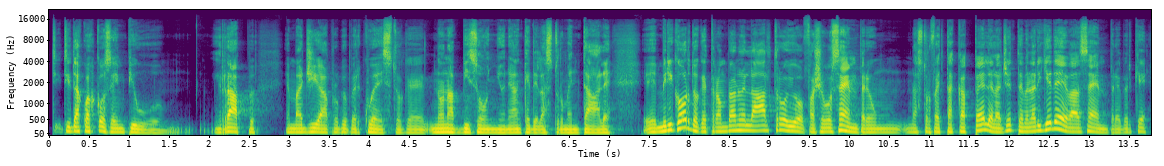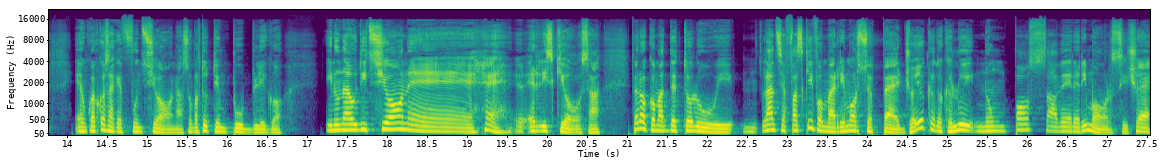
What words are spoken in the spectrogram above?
ti, ti dà qualcosa in più. Il rap è magia proprio per questo, che non ha bisogno neanche della strumentale. E mi ricordo che tra un brano e l'altro io facevo sempre un, una strofetta a cappella e la gente me la richiedeva sempre perché è un qualcosa che funziona, soprattutto in pubblico in un'audizione eh, è rischiosa, però come ha detto lui, l'ansia fa schifo ma il rimorso è peggio. Io credo che lui non possa avere rimorsi, cioè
